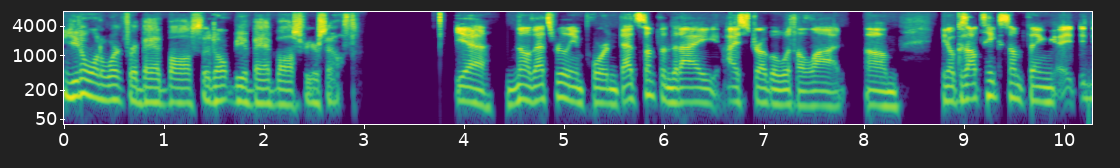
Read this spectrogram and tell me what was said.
you don't want to work for a bad boss. So don't be a bad boss for yourself. Yeah, no, that's really important. That's something that I I struggle with a lot. Um, you know, because I'll take something. It, it,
